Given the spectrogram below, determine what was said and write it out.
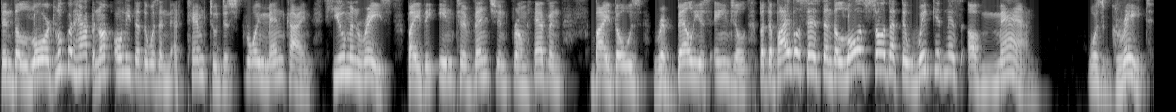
then the Lord, look what happened. Not only that there was an attempt to destroy mankind, human race by the intervention from heaven by those rebellious angels, but the Bible says, then the Lord saw that the wickedness of man was great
